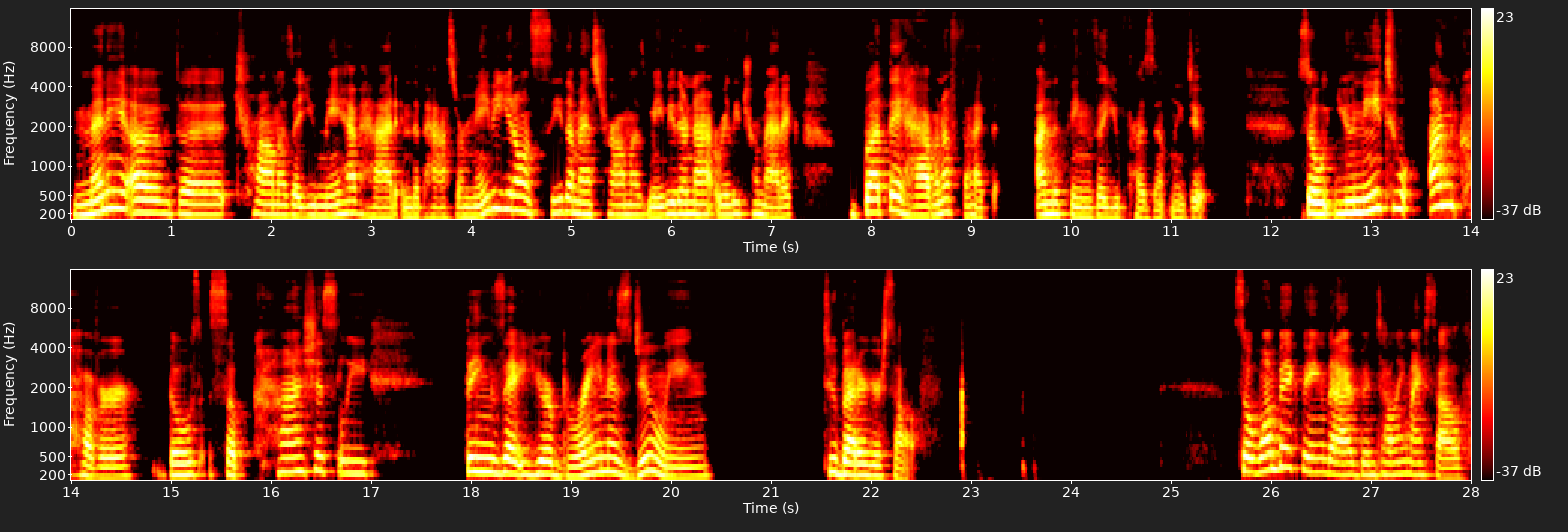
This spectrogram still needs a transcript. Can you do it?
many of the traumas that you may have had in the past, or maybe you don't see them as traumas, maybe they're not really traumatic, but they have an effect on the things that you presently do. So you need to uncover those subconsciously things that your brain is doing to better yourself. So, one big thing that I've been telling myself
